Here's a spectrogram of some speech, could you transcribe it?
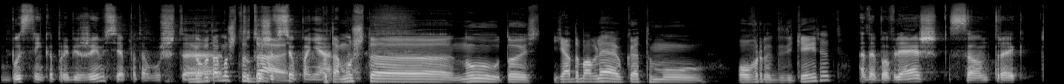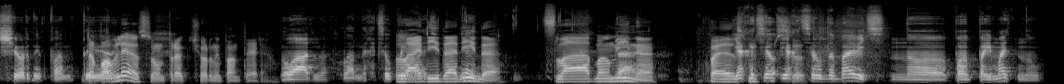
быстренько пробежимся, потому что Ну, потому что тут да. уже все понятно. Потому что, ну, то есть, я добавляю к этому Over Dedicated, А добавляешь саундтрек Черный Пантеры. добавляю саундтрек Черной Пантере. Ну ладно, ладно, хотел поймать. Ла-ди-да-ди-да, слабо мина. Я хотел, я хотел добавить, но по- поймать, ну,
